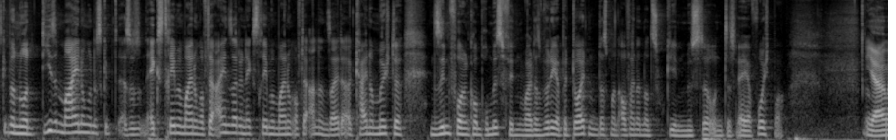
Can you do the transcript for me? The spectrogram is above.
es gibt immer nur diese Meinung und es gibt also eine extreme Meinung auf der einen Seite und eine extreme Meinung auf der anderen Seite. Keiner möchte einen sinnvollen Kompromiss finden, weil das würde ja bedeuten, dass man aufeinander zugehen müsste und das wäre ja furchtbar. Ja,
